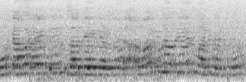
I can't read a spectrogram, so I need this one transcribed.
ಊಟ ಮತ್ತೆ ಅವಾಗ ನಾವು ಏನ್ ಬಟ್ಟೆ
